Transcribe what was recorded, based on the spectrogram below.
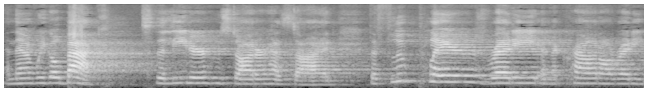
And then we go back to the leader whose daughter has died. The flute players ready and the crowd already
